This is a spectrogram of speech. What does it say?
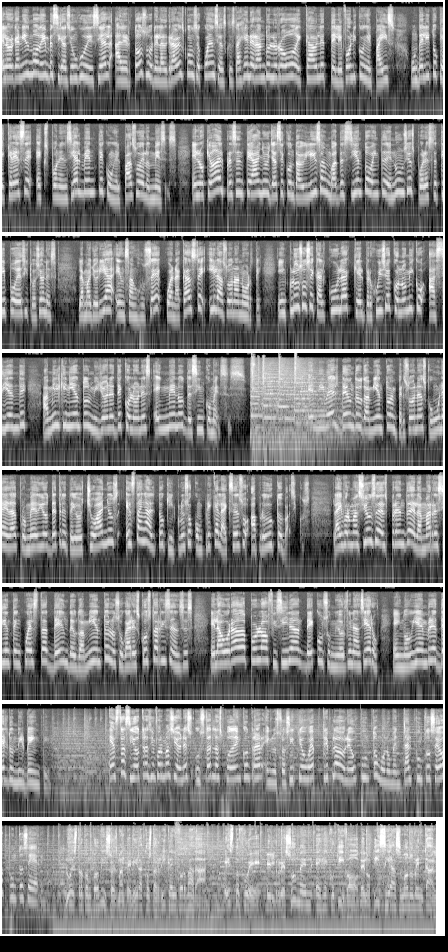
El organismo de investigación judicial alertó sobre las graves consecuencias que está generando el robo de cable telefónico en el país, un delito que crece exponencialmente con el paso de los meses. En lo que va del presente año ya se contabilizan más de 120 denuncias por este tipo de situaciones la mayoría en San José, Guanacaste y la zona norte. Incluso se calcula que el perjuicio económico asciende a 1.500 millones de colones en menos de cinco meses. El nivel de endeudamiento en personas con una edad promedio de 38 años es tan alto que incluso complica el acceso a productos básicos. La información se desprende de la más reciente encuesta de endeudamiento en los hogares costarricenses elaborada por la Oficina de Consumidor Financiero en noviembre del 2020. Estas y otras informaciones usted las puede encontrar en nuestro sitio web www.monumental.co.cr. Nuestro compromiso es mantener a Costa Rica informada. Esto fue el resumen ejecutivo de Noticias Monumental.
